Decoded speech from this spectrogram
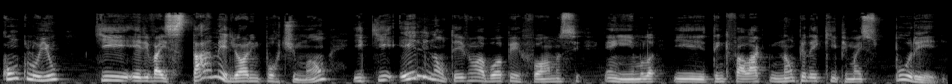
concluiu que ele vai estar melhor em Portimão e que ele não teve uma boa performance em Imola e tem que falar não pela equipe, mas por ele.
